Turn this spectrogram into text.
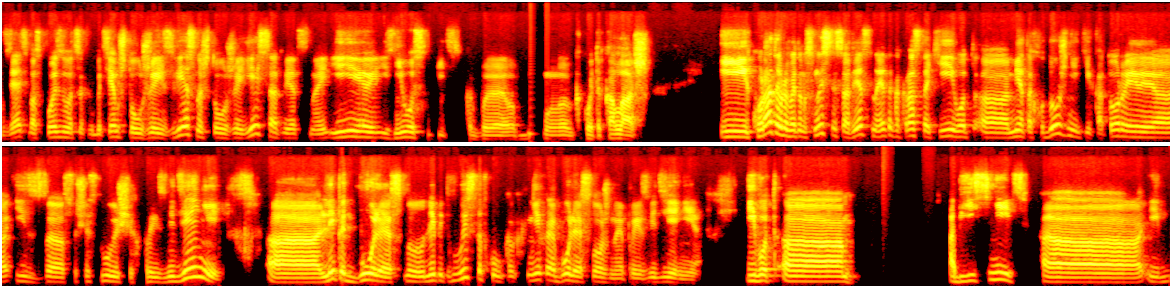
взять, воспользоваться как бы тем, что уже известно, что уже есть, соответственно, и из него слепить как бы какой-то коллаж И кураторы в этом смысле, соответственно, это как раз такие вот э, метахудожники, которые из существующих произведений э, лепят более, ну, лепят выставку как некое более сложное произведение. И вот э, объяснить э, и,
